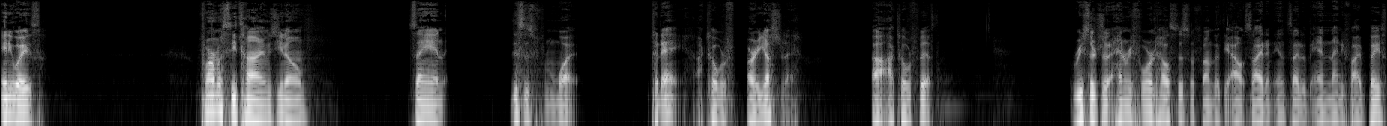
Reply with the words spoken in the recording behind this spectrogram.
anyways, Pharmacy Times, you know, saying this is from what today, October or yesterday, uh, October fifth. Researchers at Henry Ford Health System found that the outside and inside of the N95 face,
